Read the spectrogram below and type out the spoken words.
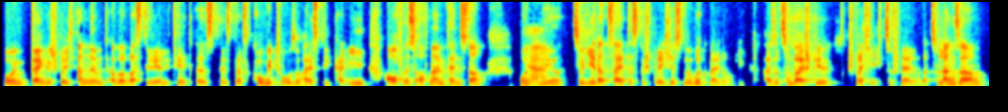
und dein Gespräch annimmt. Aber was die Realität ist, ist, dass Cogito, so heißt die KI, auf ist auf meinem Fenster und ja. mir zu jeder Zeit des Gespräches eine Rückmeldung gibt. Also zum Beispiel spreche ich zu schnell oder zu langsam,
